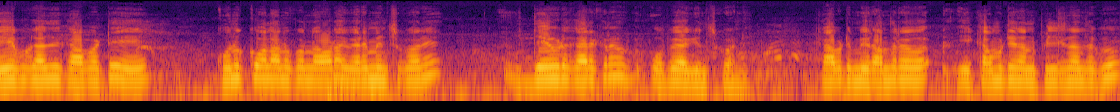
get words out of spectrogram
రేపు కాదు కాబట్టి కొనుక్కోవాలనుకున్నా కూడా విరమించుకొని దేవుడి కార్యక్రమం ఉపయోగించుకోండి. కాబట్టి మీరు అందరూ ఈ కమిటీ నన్ను పిలిచినందుకు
